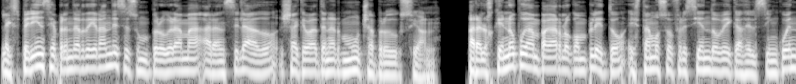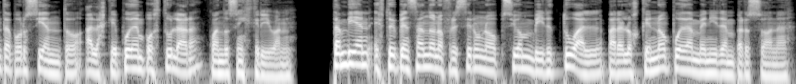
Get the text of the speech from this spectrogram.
La experiencia Aprender de Grandes es un programa arancelado, ya que va a tener mucha producción. Para los que no puedan pagarlo completo, estamos ofreciendo becas del 50% a las que pueden postular cuando se inscriban. También estoy pensando en ofrecer una opción virtual para los que no puedan venir en persona.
